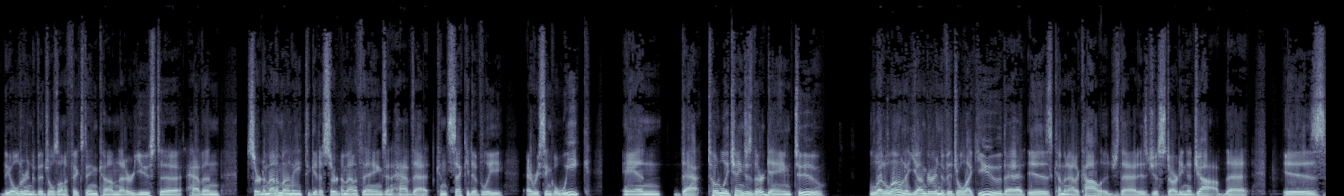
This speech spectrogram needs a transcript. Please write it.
the older individuals on a fixed income that are used to having a certain amount of money to get a certain amount of things and have that consecutively every single week. And that totally changes their game too, let alone a younger individual like you that is coming out of college, that is just starting a job, that is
